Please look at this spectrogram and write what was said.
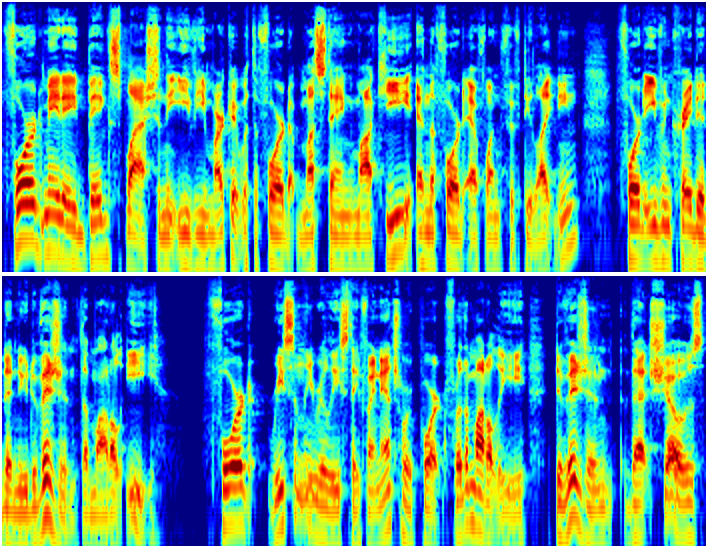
Ford made a big splash in the EV market with the Ford Mustang Mach E and the Ford F 150 Lightning. Ford even created a new division, the Model E. Ford recently released a financial report for the Model E division that shows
